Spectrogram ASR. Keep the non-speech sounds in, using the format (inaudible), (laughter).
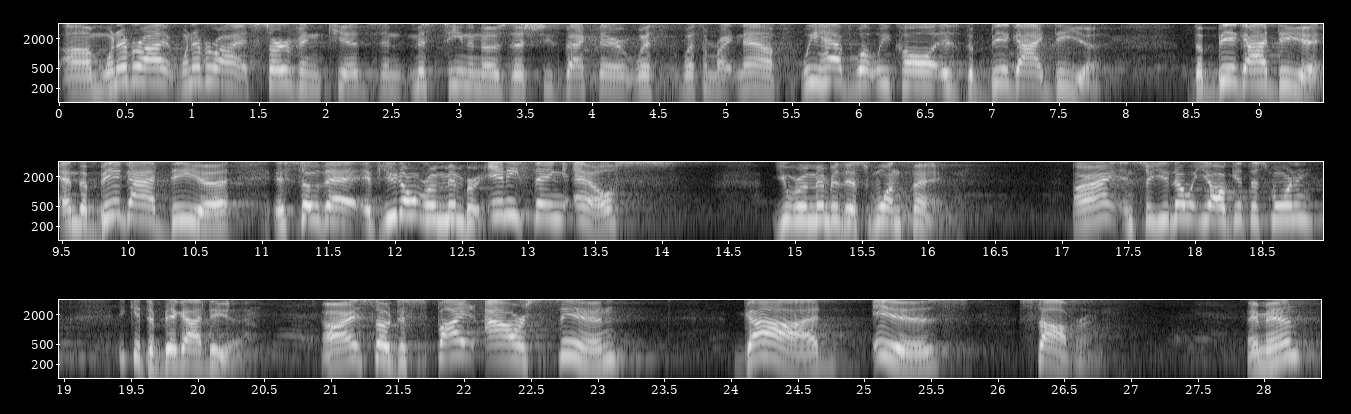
Um, whenever I whenever I serve in kids, and Miss Tina knows this, she's back there with with them right now. We have what we call is the big idea, the big idea, and the big idea is so that if you don't remember anything else, you remember this one thing. All right, and so you know what y'all get this morning? You get the big idea. All right, so despite our sin, God is sovereign. Amen.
